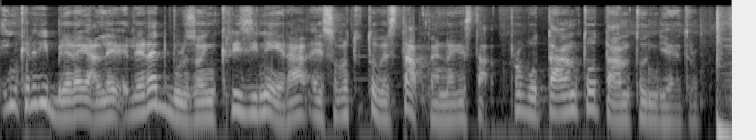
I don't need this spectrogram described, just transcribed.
Incredibile, raga, le, le Red Bull sono in crisi nera e soprattutto Verstappen che sta proprio tanto tanto indietro.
